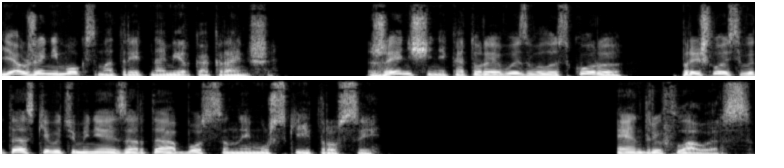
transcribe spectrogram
Я уже не мог смотреть на мир, как раньше. Женщине, которая вызвала скорую, пришлось вытаскивать у меня изо рта обоссанные мужские трусы. Эндрю Флауэрс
